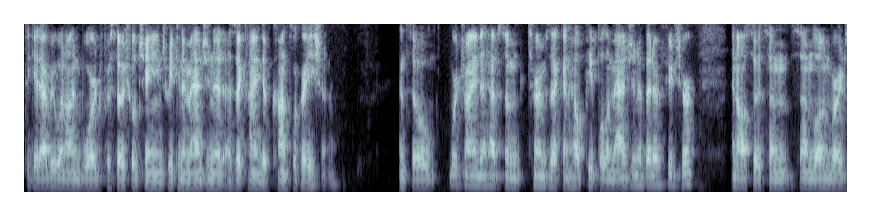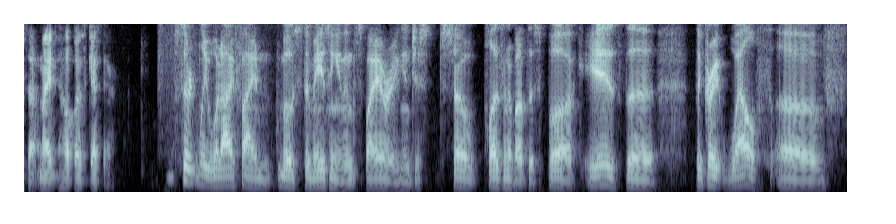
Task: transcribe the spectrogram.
to get everyone on board for social change, we can imagine it as a kind of conflagration. And so we're trying to have some terms that can help people imagine a better future, and also some some loan words that might help us get there. Certainly, what I find most amazing and inspiring, and just so pleasant about this book, is the the great wealth of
